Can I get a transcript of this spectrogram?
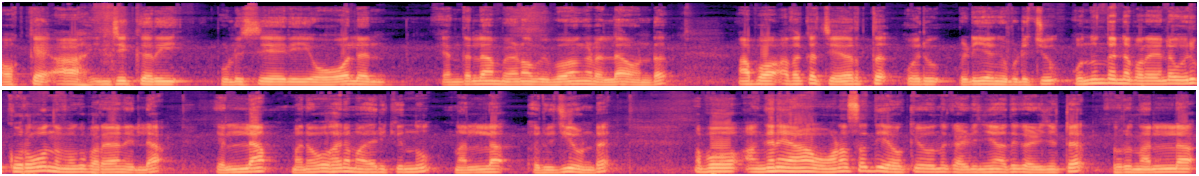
ഒക്കെ ആ ഇഞ്ചിക്കറി പുളിശ്ശേരി ഓലൻ എന്തെല്ലാം വേണോ വിഭവങ്ങളെല്ലാം ഉണ്ട്. അപ്പോൾ അതൊക്കെ ചേർത്ത് ഒരു പിടിയങ്ങ് പിടിച്ചു. ഒന്നും തന്നെ പറയാനില്ല ഒരു കുറവും നമുക്ക് പറയാനില്ല. എല്ലാം മനോഹരമായിരിക്കുന്നു നല്ല രുചിയുണ്ട്. അപ്പോൾ അങ്ങനെ ആ ഓണസദ്യയൊക്കെ ഒന്ന് കഴിഞ്ഞ് അത് കഴിഞ്ഞിട്ട് ഒരു നല്ല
